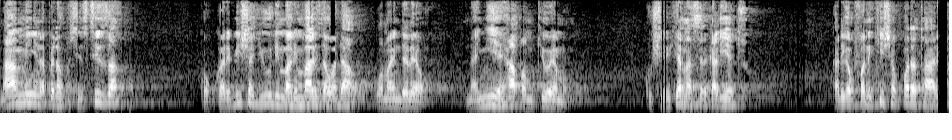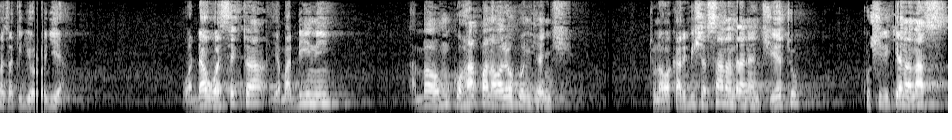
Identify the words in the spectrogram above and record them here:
Nami napenda kusisitiza kwa kukaribisha juhudi mbalimbali za wadau wa maendeleo na nyie hapa mkiwemo, kushirikiana na serikali yetu katika kufanikisha kupata taarifa za kijiolojia. Wadau wa sekta ya madini ambao mko hapa na walioko nje ya nchi, tunawakaribisha sana ndani ya nchi yetu kushirikiana nasi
